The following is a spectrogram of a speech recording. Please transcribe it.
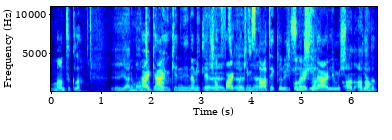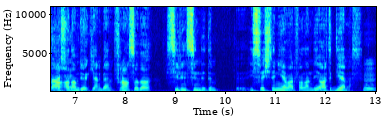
Mantıklı. Ee, yani Her, mantıklı. her ülkenin dinamikleri çok Evet, farklı. evet, Kimisi yani daha teknolojik olarak ilerlemiş Ad- adam ya da daha şey. adam diyor ki yani ben Fransa'da silinsin dedim. Ee, İsveç'te niye var falan diye artık diyemez. Hı.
